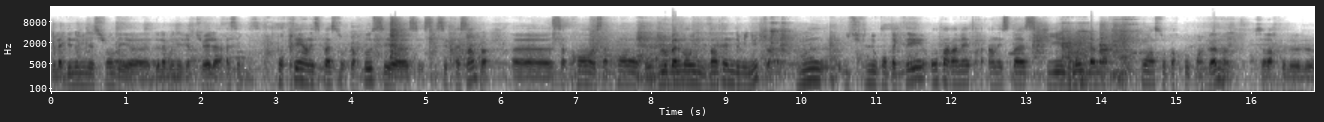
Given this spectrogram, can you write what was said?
de- la dénomination des, de la monnaie virtuelle à sa guise. Pour créer un espace sur Corpos, c'est très simple. Euh, ça prend ça prend globalement une vingtaine de minutes. Nous, il suffit de nous contacter. On paramètre un espace qui est nom de la marque .socorpo.com. Il faut savoir que le, le-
